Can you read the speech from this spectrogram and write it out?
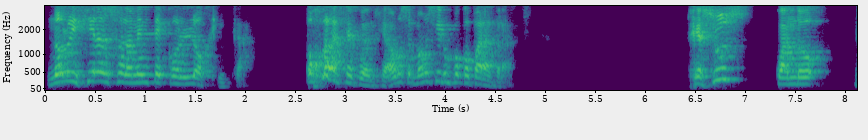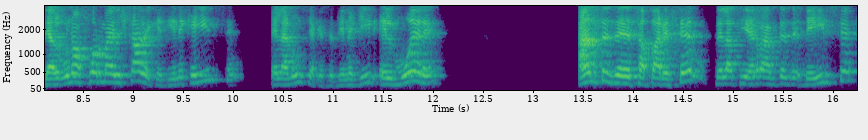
no lo hicieran solamente con lógica. Ojo a la secuencia, vamos, vamos a ir un poco para atrás. Jesús, cuando de alguna forma él sabe que tiene que irse, él anuncia que se tiene que ir, él muere, antes de desaparecer de la tierra, antes de, de, irse,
